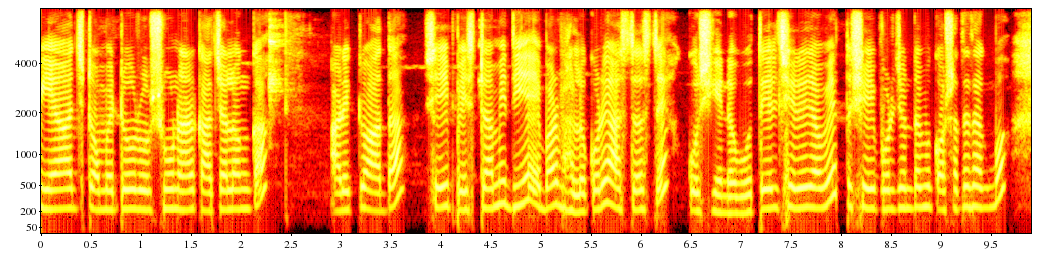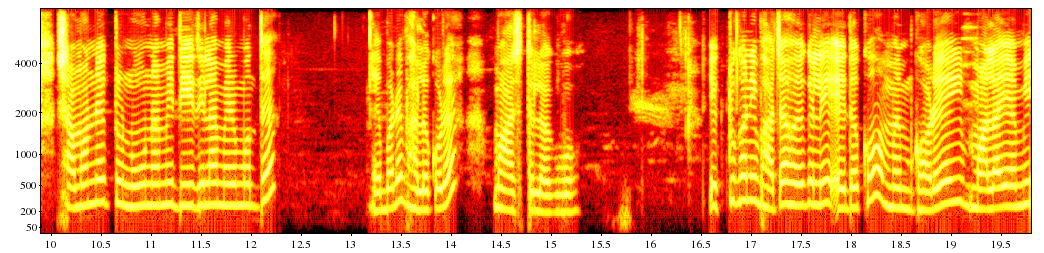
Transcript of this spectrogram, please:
পেঁয়াজ, টমেটো, রসুন আর কাঁচা লঙ্কা আর একটু আদা। সেই পেস্টটা আমি দিয়ে এবার ভালো করে আস্তে আস্তে কষিয়ে নেব। তেল ছেড়ে যাবে, তো সেই পর্যন্ত আমি কষাতে থাকব। সামান্য একটু নুন আমি দিয়ে দিলাম এর মধ্যে। এবারে ভালো করে ভাজতে লাগবো। একটুখানি ভাজা হয়ে গেলে, এই দেখো ঘরেই মালাই আমি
